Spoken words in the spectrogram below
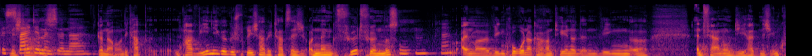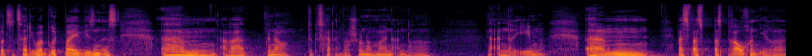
ist nicht zweidimensional. Ist. Genau. Und ich habe ein paar wenige Gespräche habe ich tatsächlich online geführt, führen müssen. Mhm, Einmal wegen Corona-Quarantäne, dann wegen äh, Entfernung, die halt nicht in kurzer Zeit überbrückbar gewesen ist. Ähm, aber genau, das hat einfach schon nochmal eine andere eine andere Ebene. Ähm, was, was, was brauchen Ihre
